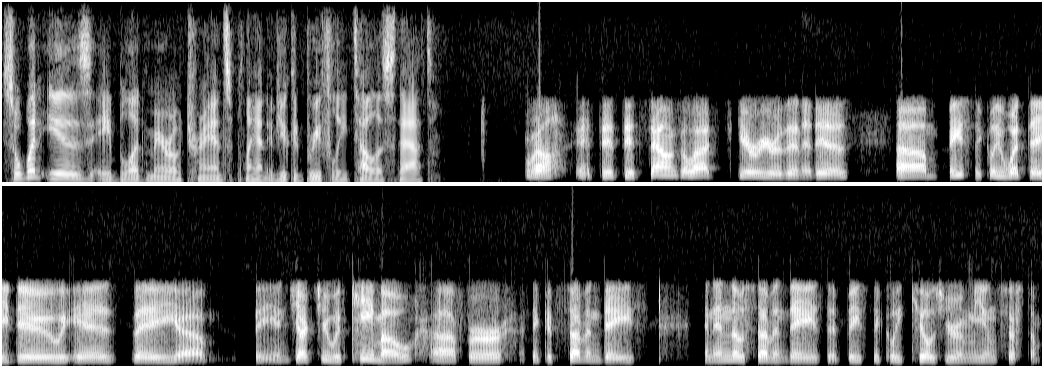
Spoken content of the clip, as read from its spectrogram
So, what is a blood marrow transplant? If you could briefly tell us that. Well, it it, it sounds a lot scarier than it is. Um, basically, what they do is they um, they inject you with chemo uh, for I think it's seven days, and in those seven days, it basically kills your immune system.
